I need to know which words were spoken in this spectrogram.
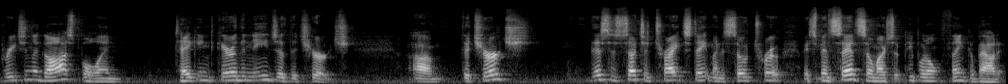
preaching the gospel and taking care of the needs of the church. Um, the church, this is such a trite statement. It's so true. It's been said so much that people don't think about it.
